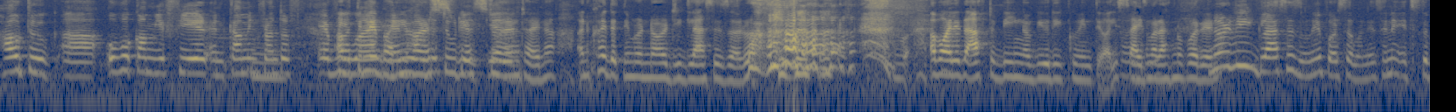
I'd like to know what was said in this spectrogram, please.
how to uh, overcome your fear and come in front of everyone to studio student होइन अनि खै त तिम्रो नर्डी ग्लासेसहरू अब अहिले त after being a beauty queen त्यो अलिक साइडमा राख्नु पर्यो नर्डी ग्लासेस हुनै पर्छ भने छैन it's the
